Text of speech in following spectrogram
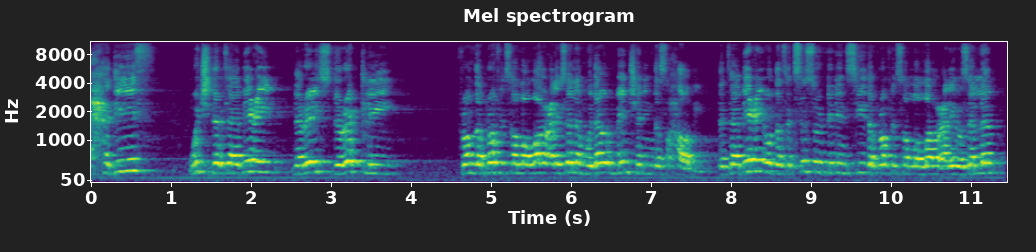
A hadith which the tabi'i narrates directly from the Prophet ﷺ without mentioning the Sahabi. The tabi'i or the successor didn't see the Prophet ﷺ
